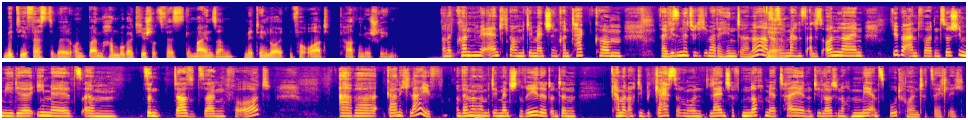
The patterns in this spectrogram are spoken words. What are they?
Mittier-Festival und beim Hamburger Tierschutzfest gemeinsam mit den Leuten vor Ort Karten geschrieben. Und dann konnten wir endlich mal auch mit den Menschen in Kontakt kommen, weil wir sind natürlich immer dahinter. Ne? Also Ja. wir machen das alles online, wir beantworten Social Media, E-Mails, ähm, sind da sozusagen vor Ort, aber gar nicht live. Und wenn man mal mit den Menschen redet und dann kann man auch die Begeisterung und Leidenschaft noch mehr teilen und die Leute noch mehr ins Boot holen tatsächlich.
